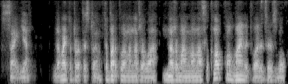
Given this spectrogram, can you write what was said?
Все є. Давайте протестуємо. Тепер, коли ми нажимаємо на нашу кнопку, має відтворити звук.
